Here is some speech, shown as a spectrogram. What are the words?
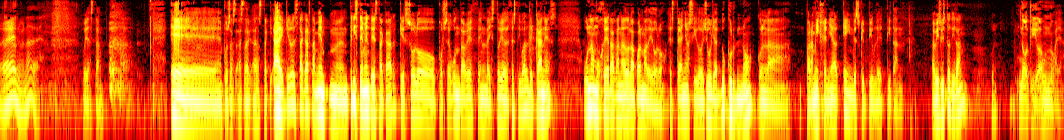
Bueno, nada. Pues ya está. Eh, pues hasta, hasta- aquí. Ah, quiero destacar también, mm, tristemente destacar, que solo por segunda vez en la historia del Festival de Cannes, una mujer ha ganado la Palma de Oro. Este año ha sido Julia Ducournau con la, para mí, genial e indescriptible Titán. ¿Habéis visto Titán? No, tío, aún no. vaya.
